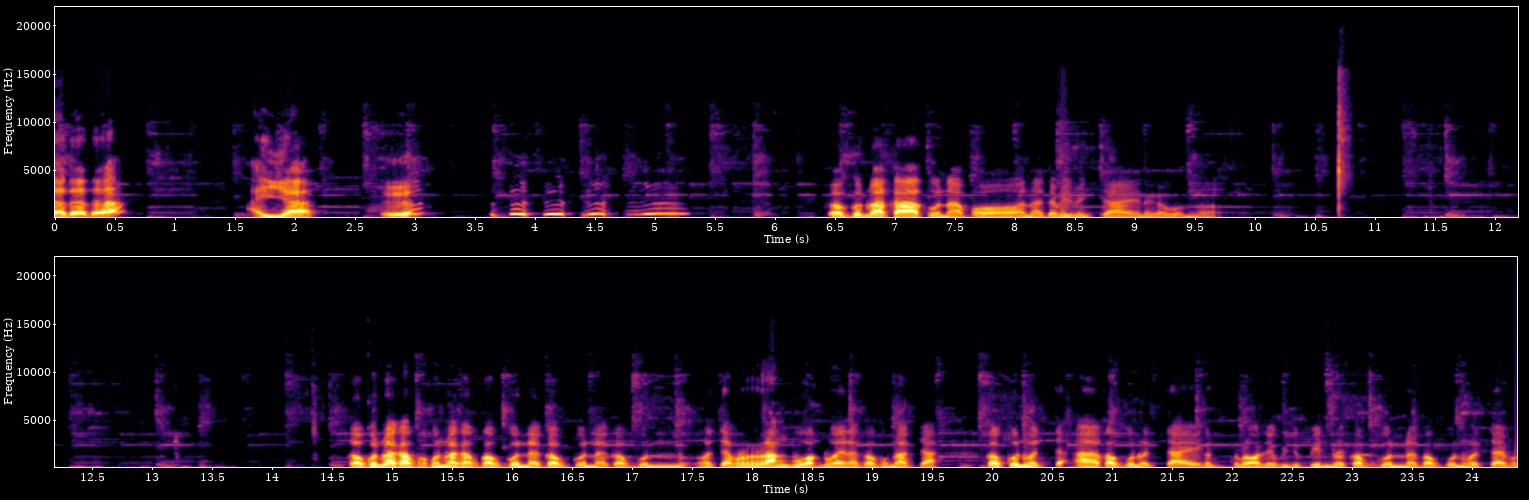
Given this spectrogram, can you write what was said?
ด้อเด้อเด้อไอ้ยะเออขอบคุณมากครับคุณอาพรอาจจะพี่เป็นใจนะครับผมเนาะขอบคุณมากครับขอบคุณมากครับขอบคุณนะขอบคุณนะขอบคุณหัวใจพลังบวกด้วยนะขอบคุณมากจ้ะขอบคุณหัวใจอ่าขอบคุณหัวใจกันกรอดจากพิจิปินด้วยขอบคุณนะขอบคุณหัวใจพ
